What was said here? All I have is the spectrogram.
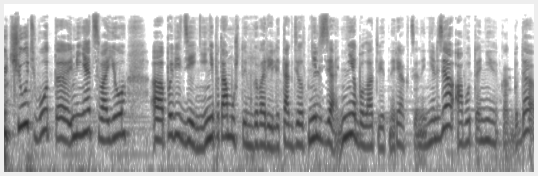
чуть-чуть вот э, менять свое поведение. И не потому, что им говорили, так делать нельзя, не было ответной реакции на нельзя, а вот они как бы, да,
